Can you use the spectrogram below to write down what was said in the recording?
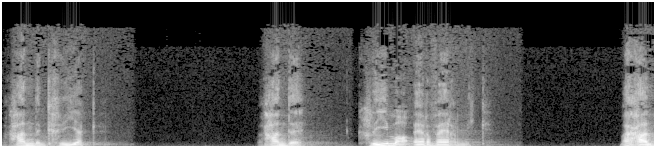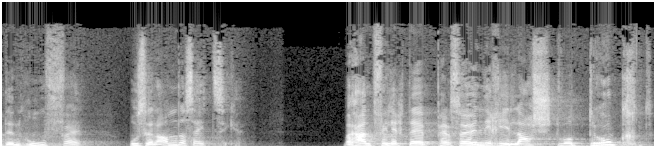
Wir haben einen Krieg. Wir haben eine Klimaerwärmung. Wir haben einen Haufen Auseinandersetzungen. Wir haben vielleicht eine persönliche Last, die druckt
